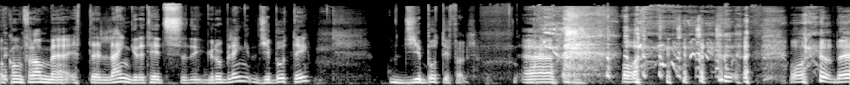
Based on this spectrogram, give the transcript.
og kom fram med etter lengre tids grubling Djibouti. Djiboutifull. Eh, og, og det,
